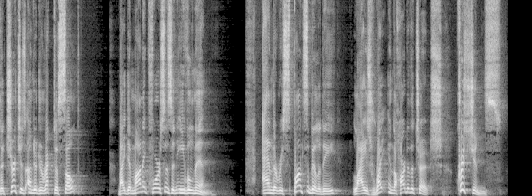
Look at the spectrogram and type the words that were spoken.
The church is under direct assault by demonic forces and evil men. And the responsibility lies right in the heart of the church Christians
